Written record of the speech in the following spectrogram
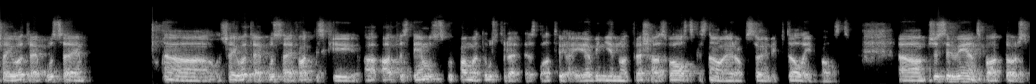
šai otrai pusē šai otrai pusē faktiski atrast iemeslus, kur pamata uzturēties Latvijā, ja viņi ir no trešās valsts, kas nav Eiropas Savienības dalība valsts. Šis ir viens faktors.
